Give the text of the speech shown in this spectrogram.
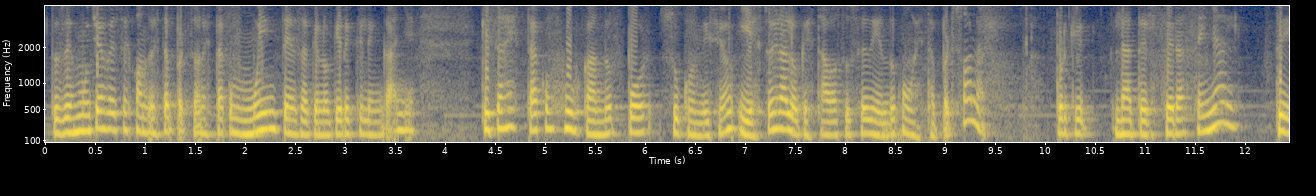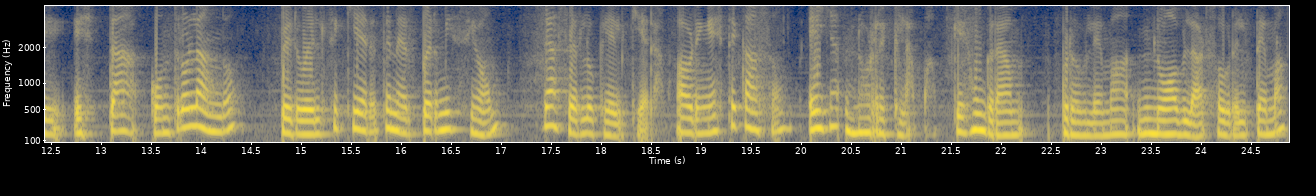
Entonces muchas veces cuando esta persona está como muy intensa, que no quiere que le engañe, quizás está juzgando por su condición y esto era lo que estaba sucediendo con esta persona. Porque la tercera señal te está controlando, pero él sí quiere tener permisión de hacer lo que él quiera. Ahora, en este caso, ella no reclama, que es un gran problema no hablar sobre el tema,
